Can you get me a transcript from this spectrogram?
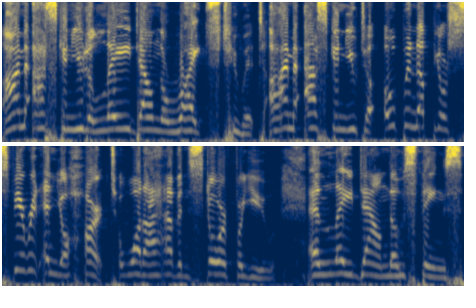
I'm asking you to lay down the rights to it. I'm asking you to open up your spirit and your heart to what I have in store for you and lay down those things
